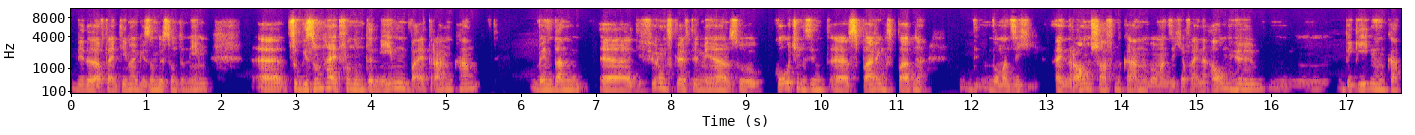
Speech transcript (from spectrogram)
wieder auf dein Thema gesundes Unternehmen, äh, zur Gesundheit von Unternehmen beitragen kann wenn dann äh, die Führungskräfte mehr so Coaching sind, äh, Sparringspartner, wo man sich einen Raum schaffen kann, wo man sich auf einer Augenhöhe äh, begegnen kann,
